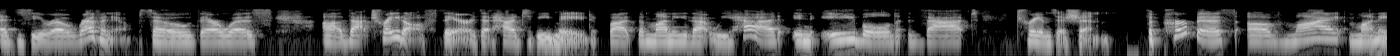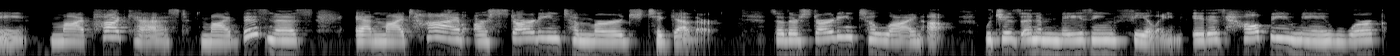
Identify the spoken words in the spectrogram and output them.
at zero revenue so there was uh, that trade off there that had to be made. But the money that we had enabled that transition. The purpose of my money, my podcast, my business, and my time are starting to merge together. So they're starting to line up, which is an amazing feeling. It is helping me work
